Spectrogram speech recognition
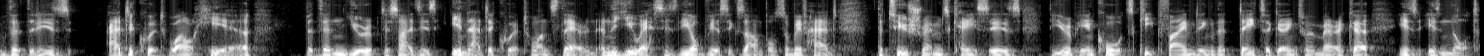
that, that is adequate while here, but then Europe decides is inadequate once there. And, and, the US is the obvious example. So we've had the two Schrems cases. The European courts keep finding that data going to America is, is not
